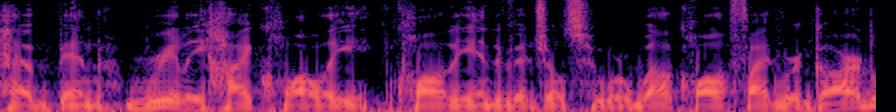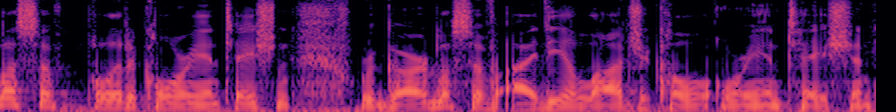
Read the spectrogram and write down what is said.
have been really high quality, quality individuals who were well qualified, regardless of political orientation, regardless of ideological orientation,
